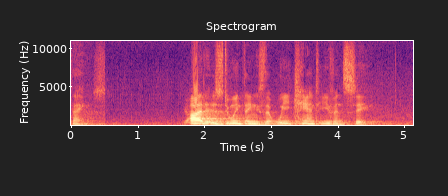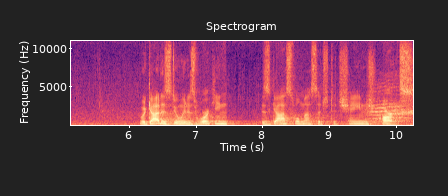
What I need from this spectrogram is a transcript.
things. God is doing things that we can't even see. What God is doing is working his gospel message to change hearts.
